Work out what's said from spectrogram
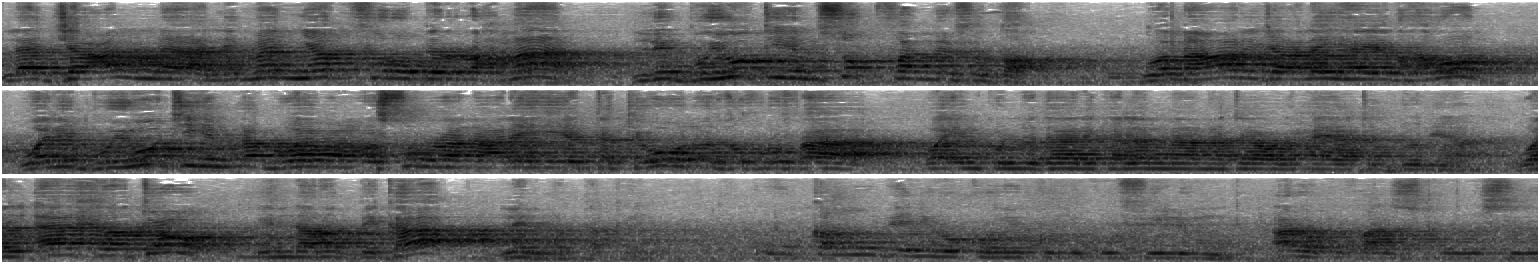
لجعلنا لمن يكفر بالرحمن لبيوتهم سقفا من فضة ومعارج عليها يظهرون ولبيوتهم أبوابا وسرا عليه يتكئون وزخرفا وإن كل ذلك لما متاع الحياة الدنيا والآخرة عند ربك للمتقين. كم بيني وكم يكون يكون فيلم أروك فالس كل سلو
